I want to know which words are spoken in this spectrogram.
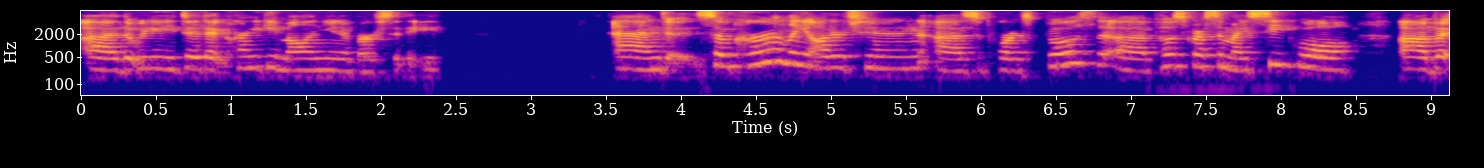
that we did at Carnegie Mellon University. And so currently OtterTune uh, supports both uh, Postgres and MySQL, uh, but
